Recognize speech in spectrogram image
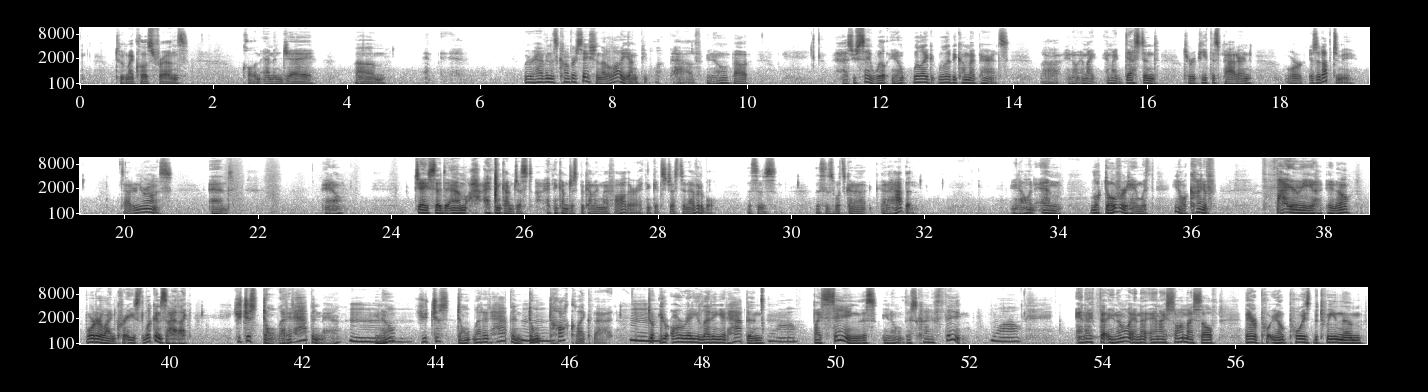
Two of my close friends, call them M and J. Um, and we were having this conversation that a lot of young people have, you know, about, as you say, will you know, will I will I become my parents? Uh, you know, am I am I destined to repeat this pattern, or is it up to me? Saturn Uranus, and you know, Jay said to M, I think I'm just I think I'm just becoming my father. I think it's just inevitable. This is this is what's gonna gonna happen. You know, and M looked over at him with, you know, a kind of fiery, you know, borderline crazed look inside like, you just don't let it happen, man. You know? You just don't let it happen. Don't talk like that. Hmm. Don't, you're already letting it happen Wow. by saying this, you know, this kind of thing Wow. And I felt, you know, and and I saw myself there, you know, poised between them,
